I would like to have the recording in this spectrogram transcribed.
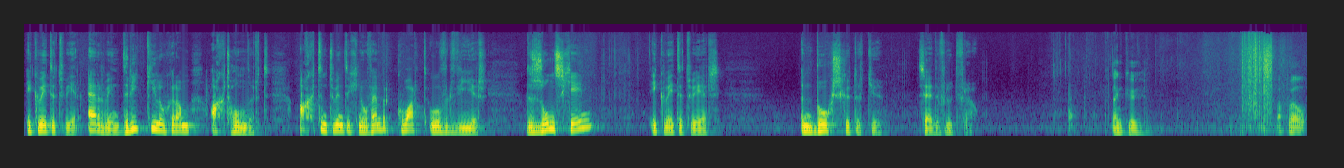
Ik weet het weer. Erwin, 3 kilogram 800. 28 november, kwart over vier. De zon scheen. Ik weet het weer. Een boogschuttertje, zei de vroedvrouw. Dank u. Snap wel.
